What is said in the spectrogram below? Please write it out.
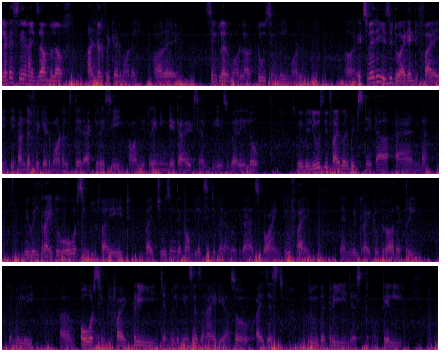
let us see an example of underfitted model or a simpler model or too simple model. Uh, it's very easy to identify the underfitted models. Their accuracy on the training data itself is very low. So we will use the fiber bits data and we will try to oversimplify it by choosing the complexity parameter as 0.25 then we'll try to draw the tree. Generally oversimplified tree generally gives us an idea. So I just grew the tree just till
